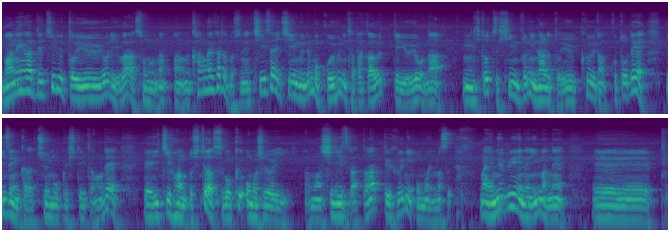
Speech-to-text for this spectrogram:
真似ができるというよりはそのあの考え方としてね小さいチームでもこういうふうに戦うっていうような、うん、一つヒントになるというふうなことで以前から注目していたので、えー、一ファンとしてはすごく面白い、まあ、シリーズだったなっていうふうに思います。まあ、NBA ね今ねえー、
